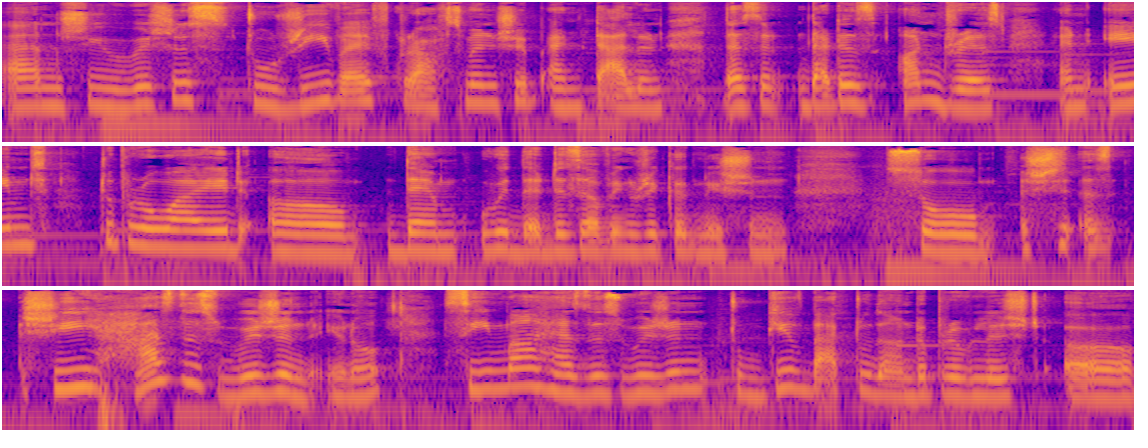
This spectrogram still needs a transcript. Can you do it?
and she wishes to revive craftsmanship and talent. That's that is undressed and aims to provide uh, them with the deserving recognition so she, she has this vision you know. Seema has this vision to give back to the underprivileged uh,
